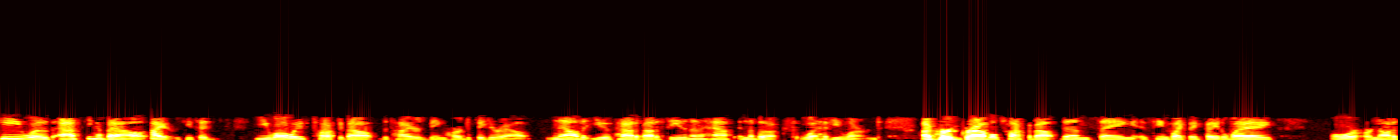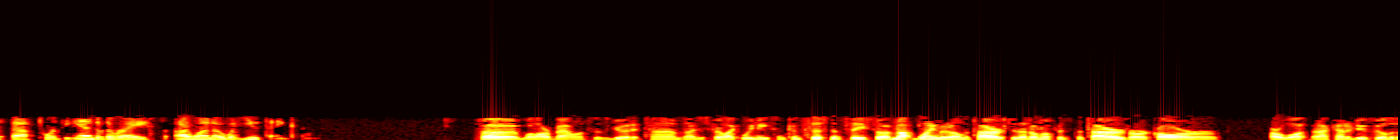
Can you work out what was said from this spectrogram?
He was asking about tires. He said, you always talked about the tires being hard to figure out. Now that you've had about a season and a half in the books, what have you learned? I've heard Gravel talk about them saying it seems like they fade away or are not as fast toward the end of the race. I want to know what you think. Uh, well, our balance is good at times. I just feel like we need some consistency. So I'm not blaming it on the tires because I don't know if it's the tires or our car or, or what, but I kind of do feel the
